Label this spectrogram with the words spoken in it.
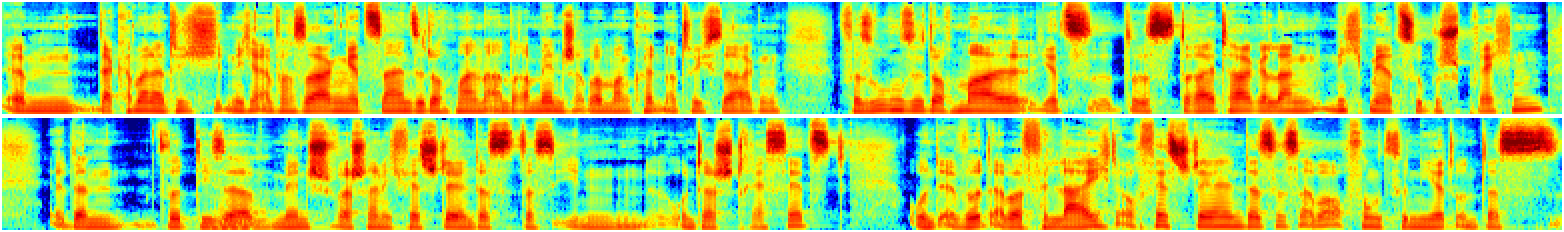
Ähm, da kann man natürlich nicht einfach sagen, jetzt seien Sie doch mal ein anderer Mensch, aber man könnte natürlich sagen, versuchen Sie doch mal jetzt das drei Tage lang nicht mehr zu besprechen. Dann wird dieser mhm. Mensch wahrscheinlich feststellen, dass das ihn unter Stress setzt und er wird aber vielleicht auch feststellen, dass es aber auch funktioniert und dass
